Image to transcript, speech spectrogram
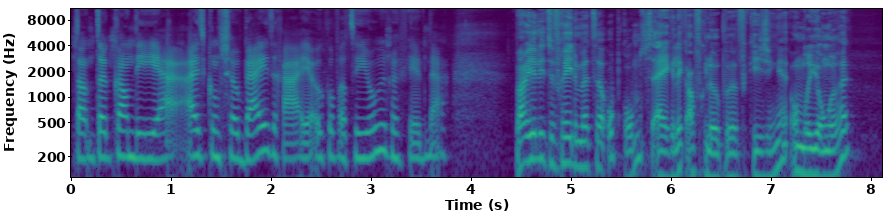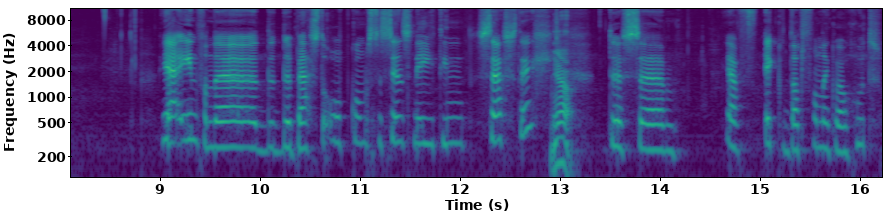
dan, dan kan die uitkomst zo bijdragen, ook op wat de jongeren vinden. Waren jullie tevreden met de opkomst eigenlijk, afgelopen verkiezingen, onder jongeren? Ja, een van de, de, de, beste opkomsten sinds 1960. Ja. Dus uh, ja, ik, dat vond ik wel goed.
